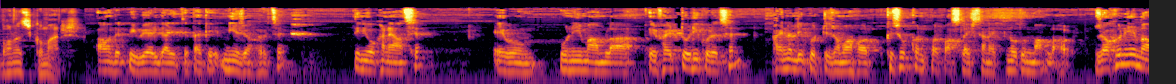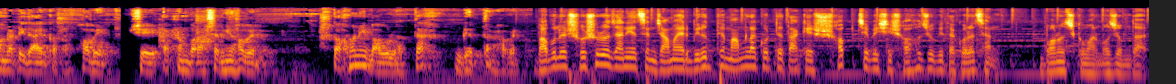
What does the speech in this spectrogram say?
বনোজ কুমার। আমাদের পিবিআই গাড়িতে তাকে নিয়ে যাওয়া হয়েছে। তিনি ওখানে আছেন এবং উনি মামলা এফআইআর তৈরি করেছেন। ফাইনাল রিপোর্টটি জমা হওয়ার কিছুক্ষণ পর পাঁচলাই স্থানে একটি নতুন মামলা হবে। যখনই এই মামলাটি দায়ের করা হবে সে এক নম্বর আসামি হবেন তখনই বাবুল আক্তার গ্রেপ্তার হবেন। বাবুলের শ্বশুরও জানিয়েছেন জামাইয়ের বিরুদ্ধে মামলা করতে তাকে সবচেয়ে বেশি সহযোগিতা করেছেন বনোজ কুমার মজুমদার।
